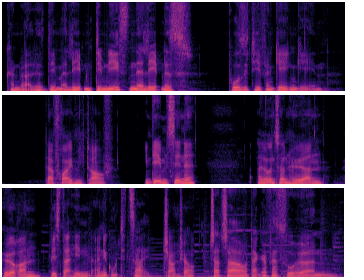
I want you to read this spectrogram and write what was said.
können wir alle dem Erleben, dem nächsten Erlebnis positiv entgegengehen. Da freue ich mich drauf. In dem Sinne, all unseren Hörern, Hörern bis dahin eine gute Zeit. Ciao, ciao. Ciao, ciao. Danke fürs Zuhören.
